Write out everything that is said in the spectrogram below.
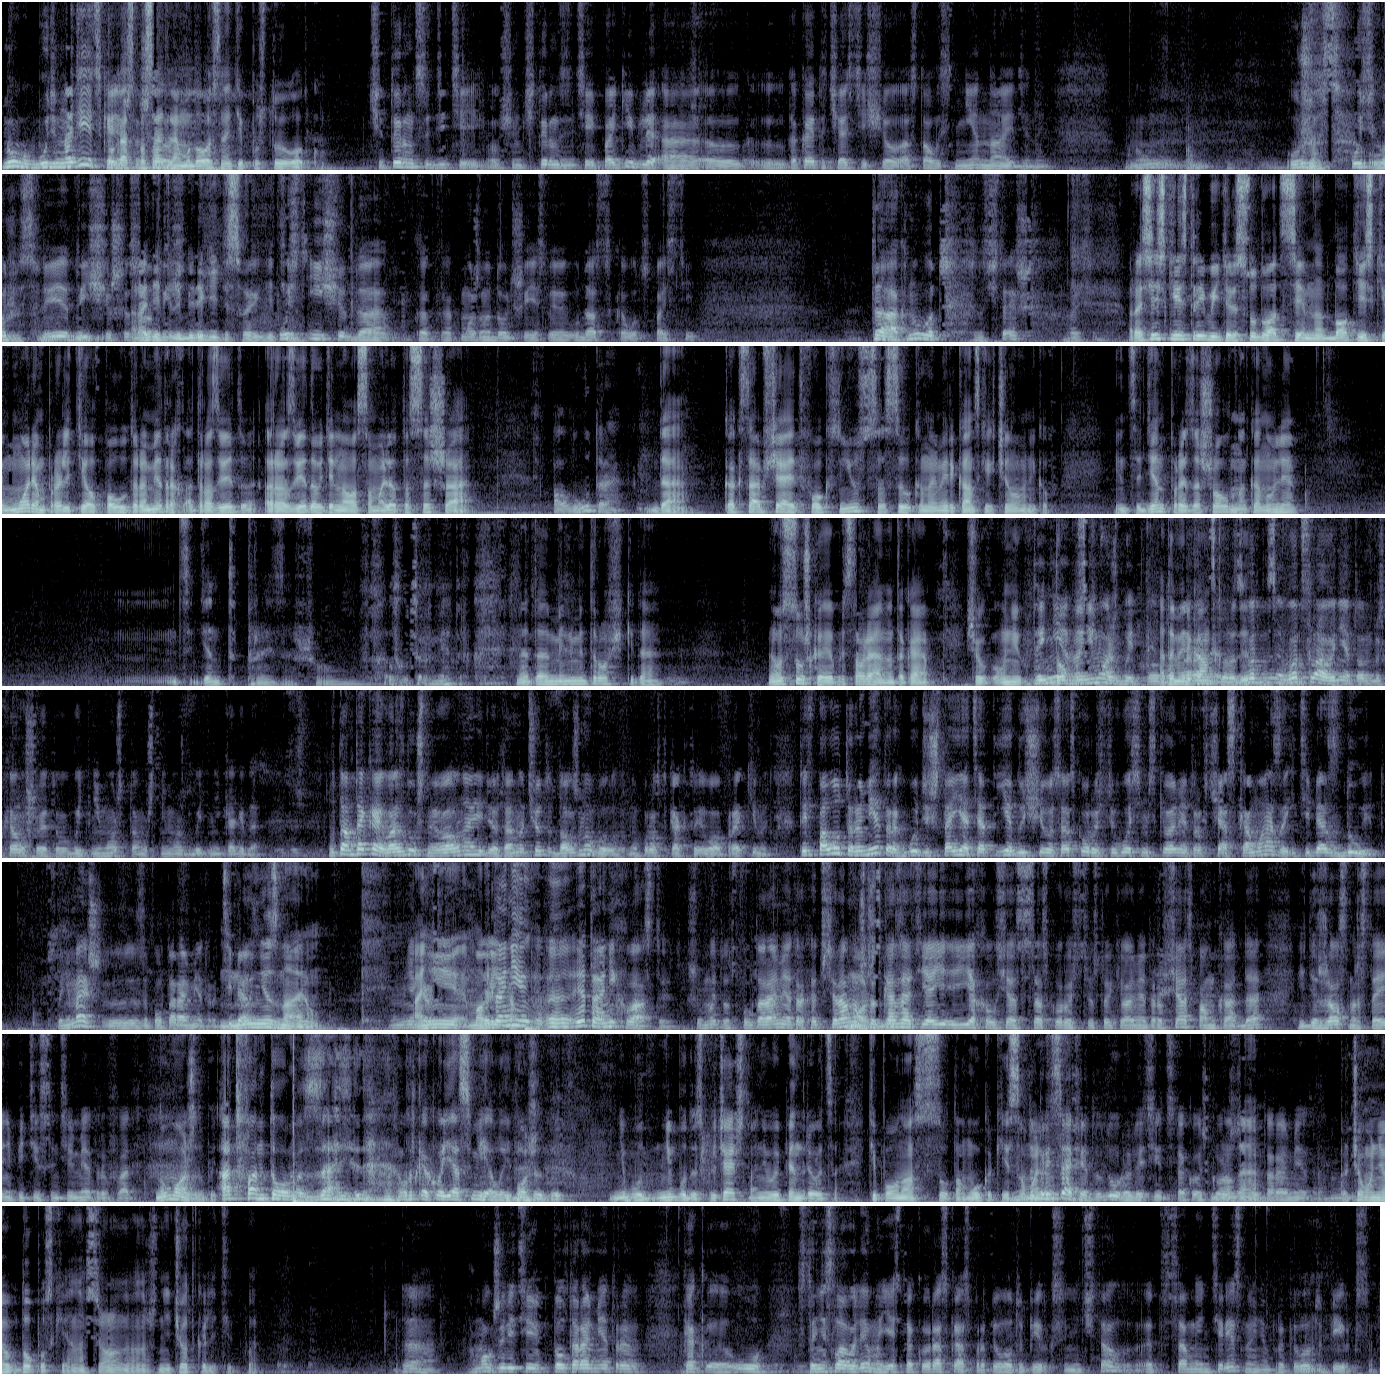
Ну, будем надеяться, конечно, Пока спасателям удалось найти пустую лодку. что 14 детей. В общем, 14 детей погибли, а э, какая-то часть еще осталась не найденной. Ну, Ужас. пусть хоть ужас. 2600 Родители, тысяч, берегите пусть- своих детей. Пусть ищут, да, как, как можно дольше, если удастся кого-то спасти. Так, ну вот, зачитаешь, Россия? Российский истребитель Су-27 над Балтийским морем пролетел в полутора метрах от развед- разведывательного самолета США. В полутора. Да. Как сообщает Fox News со ссылкой на американских чиновников, инцидент произошел накануне... Инцидент произошел... Полутора метрах. Ну, это миллиметровщики, да. Ну, сушка, я представляю, она такая, еще у них Да нет, ну не может быть. пол- От американского разведывательного Вот, вот Слава нет, он бы сказал, что этого быть не может, потому что не может быть никогда. Ну там такая воздушная волна идет, оно что-то должно было, ну просто как-то его опрокинуть. Ты в полутора метрах будешь стоять от едущего со скоростью 80 км в час КАМАЗа и тебя сдует. Понимаешь, э, за полтора метра. Тебя Ну, не сдует. знаю. Мне Они кажется, могли это, там- они, э, это они хвастают, что мы тут в полтора метрах. Это все равно, Может что быть. сказать, я ехал сейчас со скоростью 100 км в час по МКАД, да, и держался на расстоянии 5 сантиметров от, Ну, может быть. от фантома сзади. да. Вот какой я смелый. да. Может быть. Не буду, не буду исключать, что они выпендриваются. Типа у нас СУ, там, у какие Ну ты самолеты. представь, эта дура летит с такой скоростью да. полтора метра. Ну, Причем у нее в допуске, она все равно, она же не четко летит. Да. А мог же ведь и полтора метра, как э, у Станислава Лема есть такой рассказ про пилота Пиркса. Не читал? Это самое интересное у него про пилота Пиркса.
